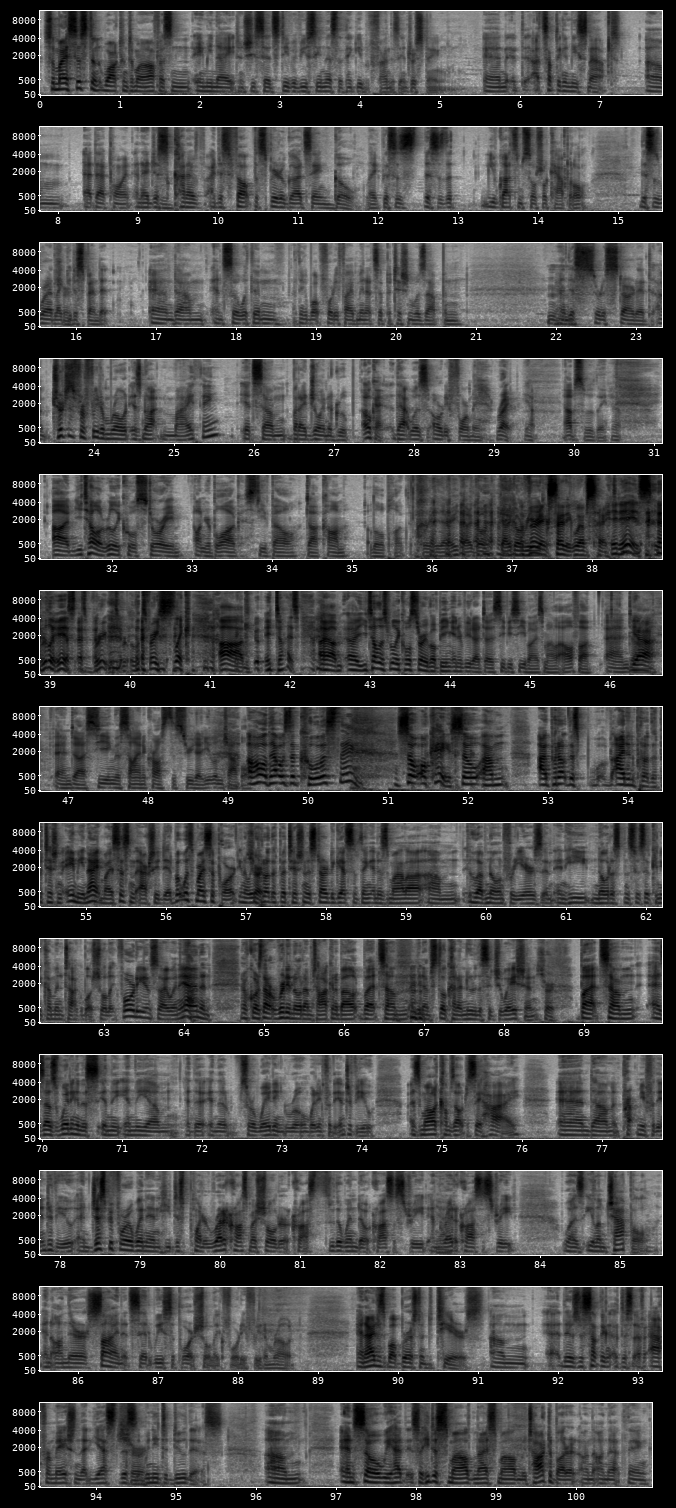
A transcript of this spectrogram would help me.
So my assistant walked into my office, and Amy Knight, and she said, "Steve, have you seen this? I think you'd find this interesting." And it, something in me snapped um, at that point, and I just kind of, I just felt the spirit of God saying, "Go! Like this is, this is the, you've got some social capital. This is where I'd like you to spend it." And um, and so within, I think about 45 minutes, a petition was up, and Mm-hmm. and this sort of started. Um, Churches for Freedom Road is not my thing. It's um, but I joined a group Okay. that was already forming. Right. Yeah. Absolutely. Yeah. Uh, you tell a really cool story on your blog, stevebell.com. A little plug for you there. You gotta go. Gotta go A read. very exciting website. It is. It really is. It's very. It's, it looks very slick. Um, it does. Um, uh, you tell this really cool story about being interviewed at uh, CBC by Ismaila Alfa and Yeah. uh, and uh, seeing the sign across the street at Elim Chapel. Oh, that was the coolest thing. so okay, so um, I put out this. I didn't put out the petition. Amy Knight, my assistant, actually did, but with my support, you know, we Sure. put out the petition and started to get something. And Ismaila, um, who I've known for years, and, and he noticed and so said, "Can you come in and talk about Shoal Lake 40?" And so I went Yeah. in, and, and of course I don't really know what I'm talking about, but um, I mean I'm still kind of new to the situation. Sure. But um, as I was waiting in this in the in the um, in the in the sort of waiting room, waiting for the interview, Ismaila comes out to say hi, and um, and prep me for the interview. And just before I went in, he just pointed right across my shoulder, across through the window, across the street, and right across the street was Elim Chapel, and on their sign it said, "We support Shoal Lake 40 Freedom Road." And I just about burst into tears. Um, there's just something, uh, just an affirmation that yes, this Sure. we need to do this. Um, and so we had, so he just smiled and I smiled and we talked about it on on that thing.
